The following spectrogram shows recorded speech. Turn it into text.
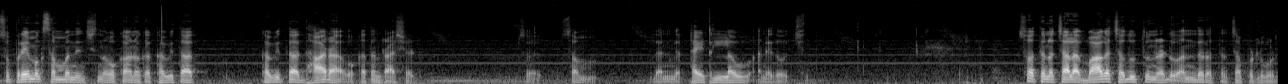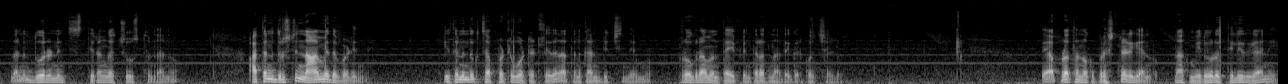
సో ప్రేమకు సంబంధించిన ఒకనొక కవిత కవిత ధార ఒక అతను రాశాడు. సో సమ్ దాని మీద టైటిల్ లవ్ అనేది వచ్చింది. సో అతను చాలా బాగా చదువుతున్నాడు అందరూ అతను చప్పట్లు కొడుతున్నాను దూరం నుంచి స్థిరంగా చూస్తున్నాను. అతని దృష్టి నా మీద పడింది. ఇతను ఎందుకు చప్పట్లు కొట్టట్లేదని అతనికి అనిపించిందేమో. ప్రోగ్రామ్ అంతా అయిపోయిన తర్వాత నా దగ్గరకు వచ్చాడు. అప్పుడు అతను ఒక ప్రశ్న అడిగాను. నాకు మీరు ఎవరో తెలియదు కానీ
